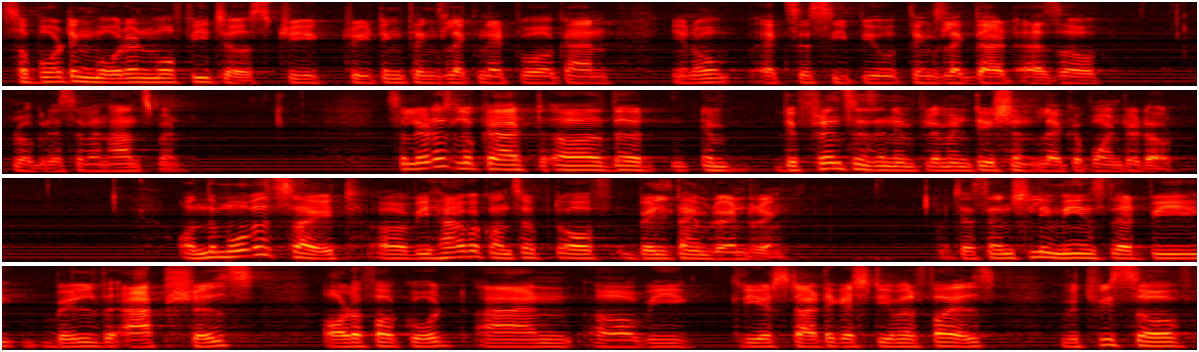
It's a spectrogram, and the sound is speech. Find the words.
supporting more and more features, treat, treating things like network and, you know, excess CPU, things like that as a progressive enhancement. So let us look at uh, the differences in implementation, like I pointed out. On the mobile side, uh, we have a concept of build time rendering, which essentially means that we build the app shells out of our code and uh, we create static HTML files, which we serve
